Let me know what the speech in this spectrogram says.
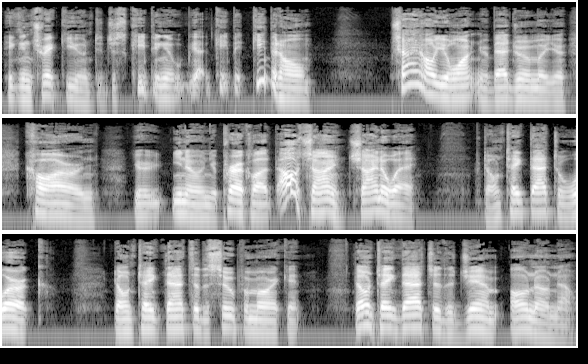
He can trick you into just keeping it, keep it, keep it home. Shine all you want in your bedroom or your car and your, you know, in your prayer closet. Oh, shine, shine away. But don't take that to work. Don't take that to the supermarket. Don't take that to the gym. Oh, no, no.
